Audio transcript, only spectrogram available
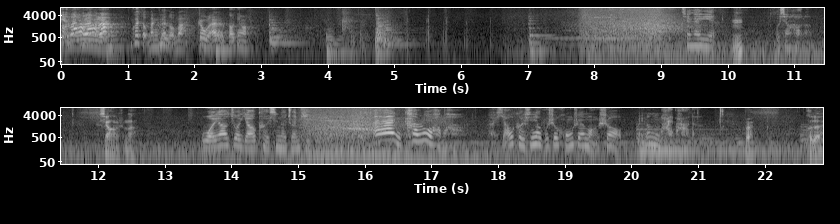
好了好了好了，你快走吧，你快走吧，这我来搞定了。钱开义，嗯，我想好了，想好什么？我要做姚可欣的专题。哎，你看路好不好？姚可欣又不是洪水猛兽，没那么害怕的。不是，何顿，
